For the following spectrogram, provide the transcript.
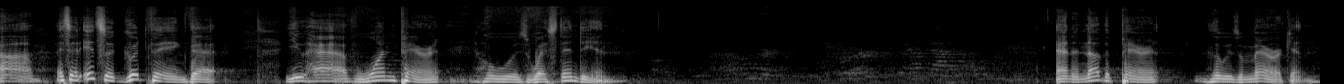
Um, they said, it's a good thing that you have one parent who is West Indian and another parent who is American.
